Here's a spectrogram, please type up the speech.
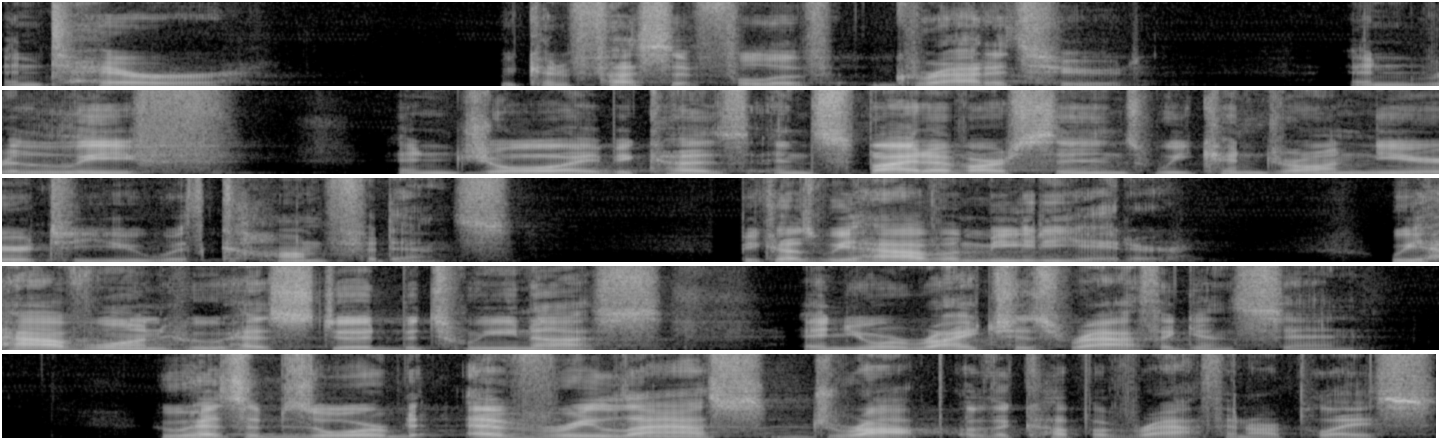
and terror. We confess it full of gratitude and relief and joy because, in spite of our sins, we can draw near to you with confidence because we have a mediator. We have one who has stood between us and your righteous wrath against sin, who has absorbed every last drop of the cup of wrath in our place,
